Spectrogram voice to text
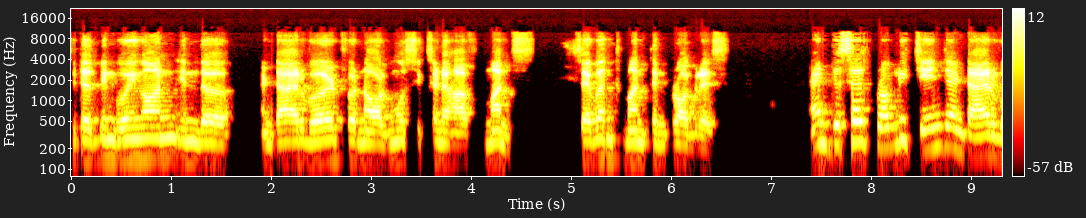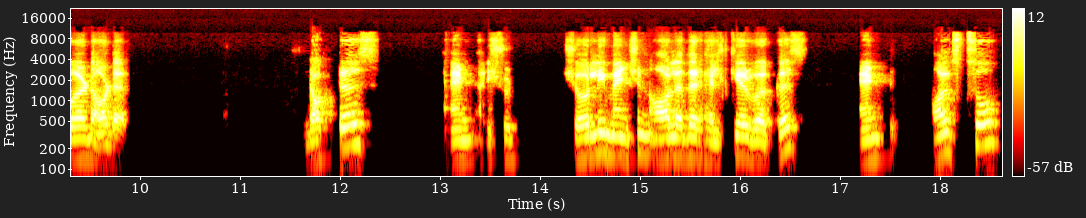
it has been going on in the entire world for now almost six and a half months, seventh month in progress. And this has probably changed the entire world order. Doctors, and I should surely mention all other healthcare workers, and also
